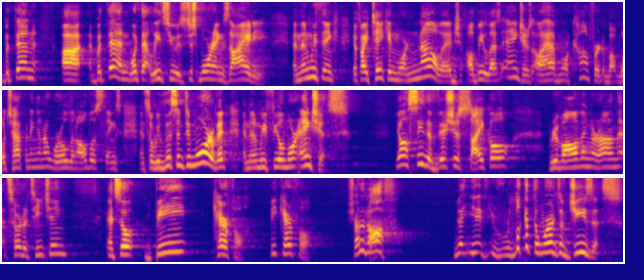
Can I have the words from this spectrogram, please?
but then, uh, but then what that leads to is just more anxiety. And then we think if I take in more knowledge, I'll be less anxious. I'll have more comfort about what's happening in our world and all those things. And so we listen to more of it, and then we feel more anxious. Y'all see the vicious cycle revolving around that sort of teaching? And so be careful. Be careful. Shut it off. If you look at the words of Jesus,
